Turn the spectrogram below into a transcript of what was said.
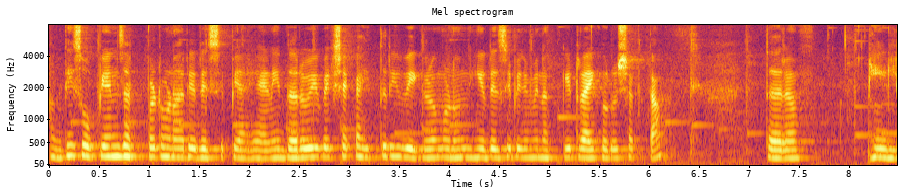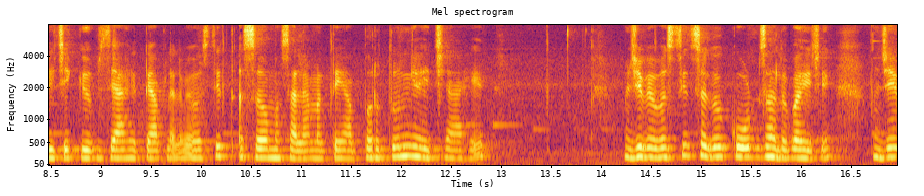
अगदी सोपी आणि झटपट होणारी रेसिपी आहे आणि दरवेळीपेक्षा काहीतरी वेगळं म्हणून ही रेसिपी तुम्ही नक्की ट्राय करू शकता. तर हे इडलीचे क्यूब्स जे आहेत ते आपल्याला व्यवस्थित असं मसाल्यामध्ये परतून घ्यायचे आहेत. म्हणजे व्यवस्थित सगळं कोट झालं पाहिजे. म्हणजे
